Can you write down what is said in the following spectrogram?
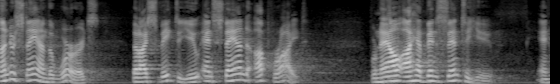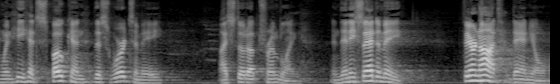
understand the words that I speak to you, and stand upright. For now I have been sent to you. And when he had spoken this word to me, I stood up trembling. And then he said to me, Fear not, Daniel,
